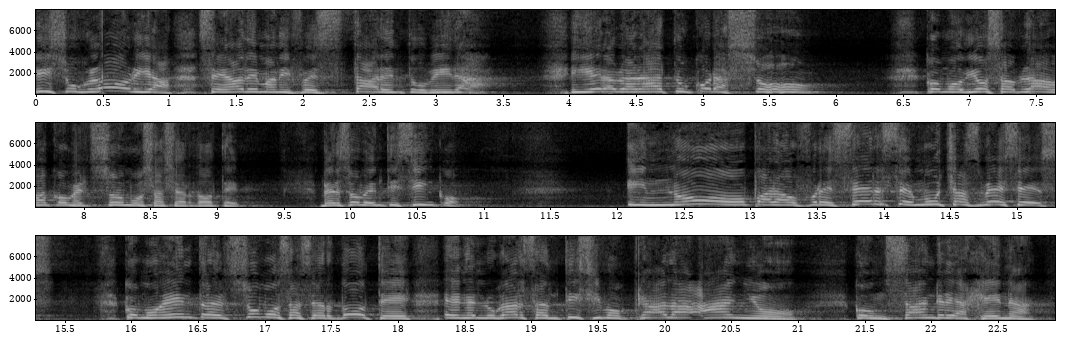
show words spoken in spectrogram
y su gloria se ha de manifestar en tu vida. Y Él hablará a tu corazón como Dios hablaba con el sumo sacerdote. Verso 25. Y no para ofrecerse muchas veces, como entra el sumo sacerdote en el lugar santísimo cada año con sangre ajena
